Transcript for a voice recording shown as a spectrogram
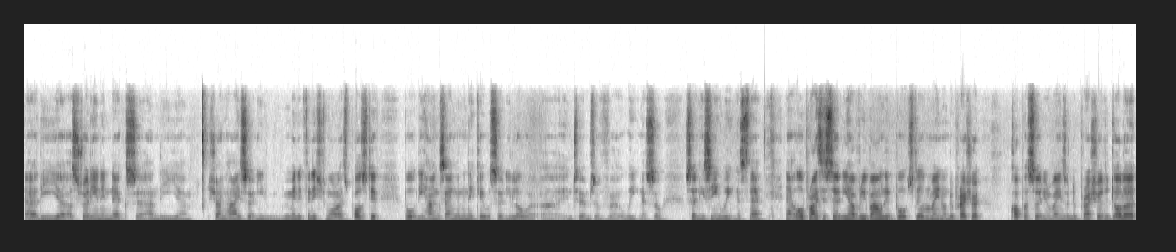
uh, the Australian index and the um, Shanghai certainly finished more or less positive, but the Hang Seng and the Nikkei were certainly lower in terms of weakness. So certainly seeing weakness there. Now, oil prices certainly have rebounded, but still remain under pressure. Copper certainly remains under pressure. The dollar uh,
